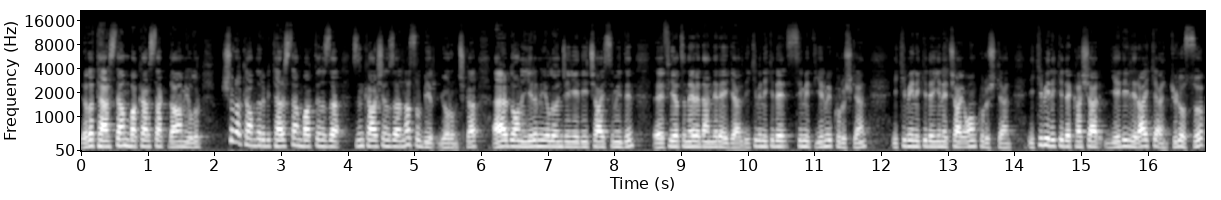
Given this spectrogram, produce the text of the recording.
Ya da tersten bakarsak daha mı olur? Şu rakamları bir tersten baktığınızda sizin karşınıza nasıl bir yorum çıkar? Erdoğan'ın 20 yıl önce yediği çay simidin e, fiyatı nereden nereye geldi? 2002'de simit 20 kuruşken, 2002'de yine çay 10 kuruşken, 2002'de kaşar 7 lirayken kilosu,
